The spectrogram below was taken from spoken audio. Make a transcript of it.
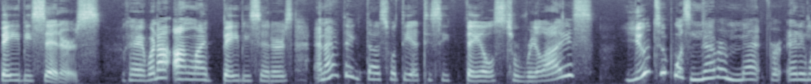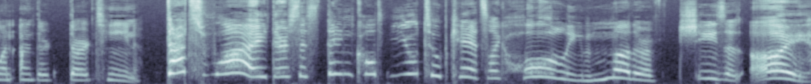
babysitters, okay? We're not online babysitters and I think that's what the FTC fails to realize. YouTube was never meant for anyone under 13. That's why there's this thing called YouTube Kids. Like, holy mother of Jesus. Oi.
